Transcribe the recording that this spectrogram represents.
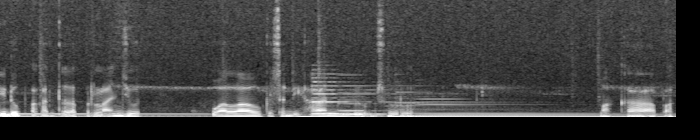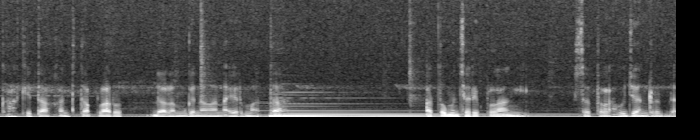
hidup akan tetap berlanjut, walau kesedihan belum surut. Maka, apakah kita akan tetap larut dalam genangan air mata, atau mencari pelangi setelah hujan reda?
